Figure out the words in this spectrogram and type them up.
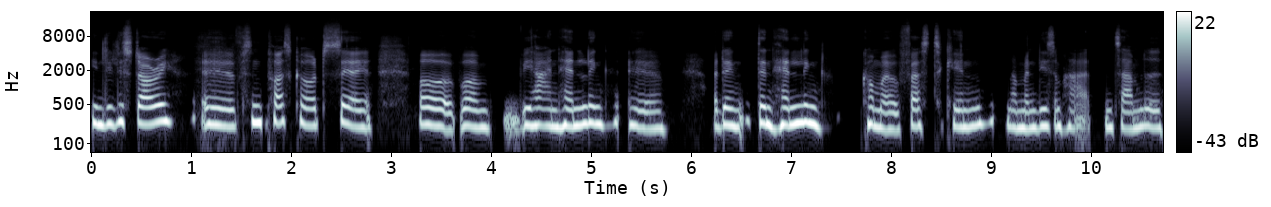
en lille story, øh, sådan en postkortserie, hvor, hvor vi har en handling, øh, og den, den handling kommer jo først til kende, når man ligesom har den samlede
